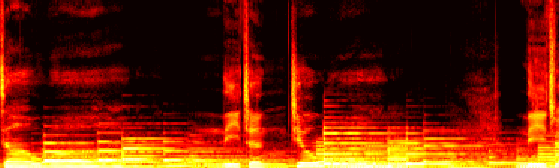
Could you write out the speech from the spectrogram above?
造我，你拯救我，你最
